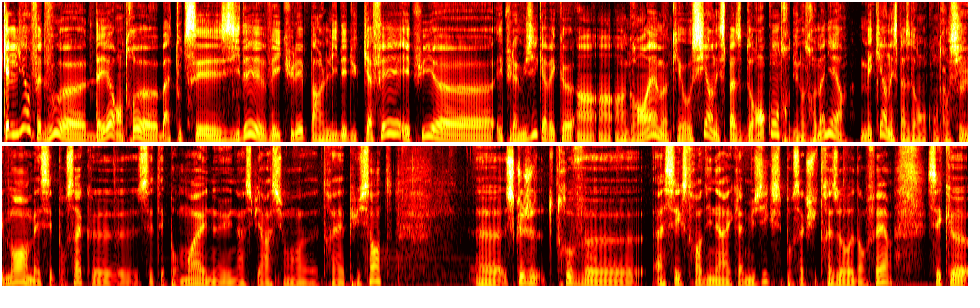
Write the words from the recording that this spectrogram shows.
Quel lien faites-vous euh, d'ailleurs entre euh, bah, toutes ces idées véhiculées par l'idée du café et puis, et puis la musique avec un, un- un grand M qui est aussi un espace de rencontre d'une autre manière, mais qui est un espace de rencontre aussi Absolument, mais c'est pour ça que c'était pour moi une, une inspiration très puissante. Euh, ce que je trouve euh, assez extraordinaire avec la musique, c'est pour ça que je suis très heureux d'en faire, c'est que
